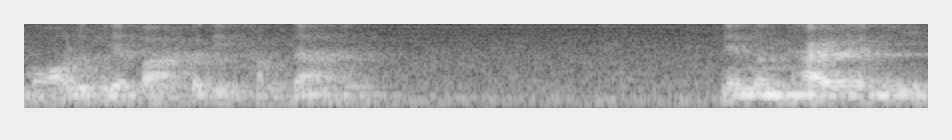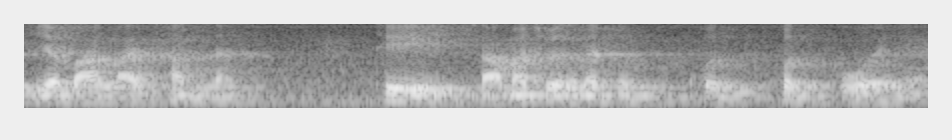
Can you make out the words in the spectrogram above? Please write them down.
หมอหรือพยาบาลก็ดีทำได้ ในเมืองไทยมีพยาบาลหลายท่านนะ ที่สามารถช่วยทำให้คนคนคนป่วยเนี่ย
